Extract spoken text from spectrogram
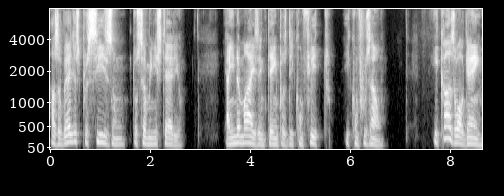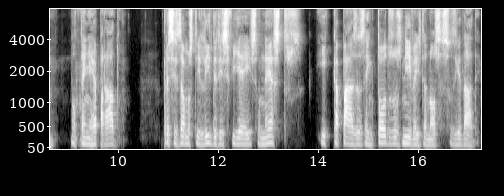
as ovelhas precisam do seu ministério, ainda mais em tempos de conflito e confusão. E caso alguém não tenha reparado, Precisamos de líderes fiéis, honestos e capazes em todos os níveis da nossa sociedade.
